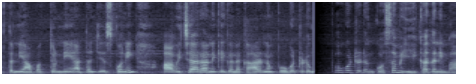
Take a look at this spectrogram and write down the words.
అతన్ని ఆ భక్తుడిని అర్థం చేసుకొని ఆ విచారానికి గల కారణం పోగొట్టడం పోగొట్టడం కోసం ఈ కథని బా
